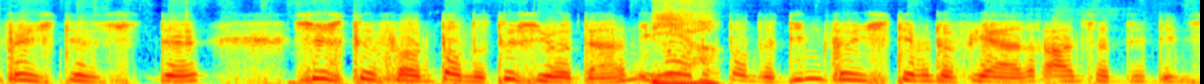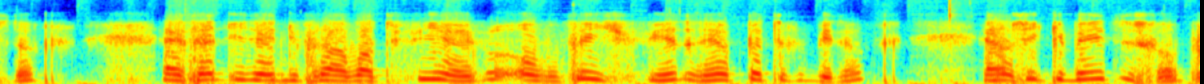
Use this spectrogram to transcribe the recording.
feliciteert de zuster van tante Tussenjordaan. Ik wil nog tante Dien feliciteren met de verjaardag aanstaande dinsdag. En verder iedereen die vraagt wat vier heeft over feestje viert, een heel prettige middag. En als ik je wetenschap.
